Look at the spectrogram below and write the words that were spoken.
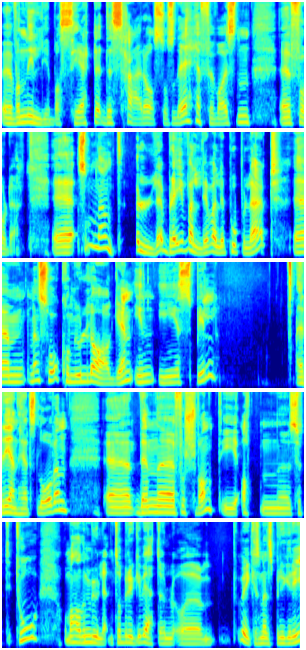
eh, vaniljebaserte desserter også, så det er Heffeweisen eh, for det. Eh, som nevnt, ølet ble veldig, veldig populært, men så kom jo lageren inn i spill. Renhetsloven eh, den eh, forsvant i 1872, og man hadde muligheten til å brygge hvetøl eh, på hvilket som helst bryggeri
